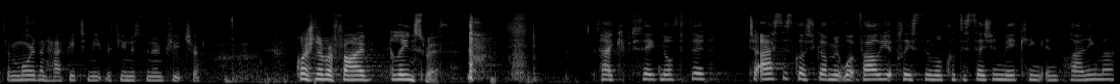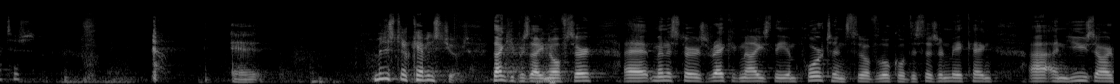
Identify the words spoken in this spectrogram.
So I'm more than happy to meet with Unison in future. Question number five, Elaine Smith. Thank you, President Officer to ask the Scottish Government what value it places in local decision-making in planning matters? Uh, Minister Kevin Stewart. Thank you, Presiding Officer. Uh, ministers recognise the importance of local decision-making uh, and use our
